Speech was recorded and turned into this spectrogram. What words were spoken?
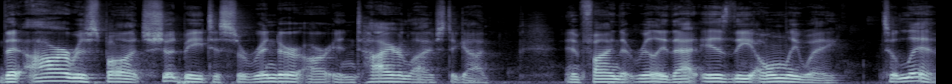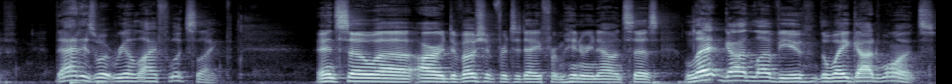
that our response should be to surrender our entire lives to God and find that really that is the only way to live. That is what real life looks like. And so, uh, our devotion for today from Henri Nouwen says, Let God love you the way God wants.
